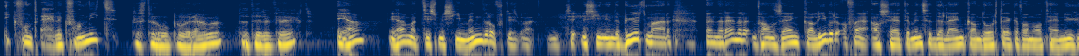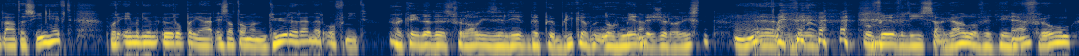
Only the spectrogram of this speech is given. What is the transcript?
Ik vond eigenlijk van niet. Dat is open voor hem, dat hij dat krijgt. Ja, Ja, maar het is misschien minder, of het, is, het zit misschien in de buurt, maar een renner van zijn kaliber, of als hij tenminste de lijn kan doortrekken van wat hij nu laten zien heeft, voor 1 miljoen euro per jaar, is dat dan een dure renner of niet? Ja, kijk, dat is vooral isoleerd bij publiek, of nog meer bij journalisten. Mm -hmm. eh, hoeveel, hoeveel verdient Sagan, of het ja. Vroom, maar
